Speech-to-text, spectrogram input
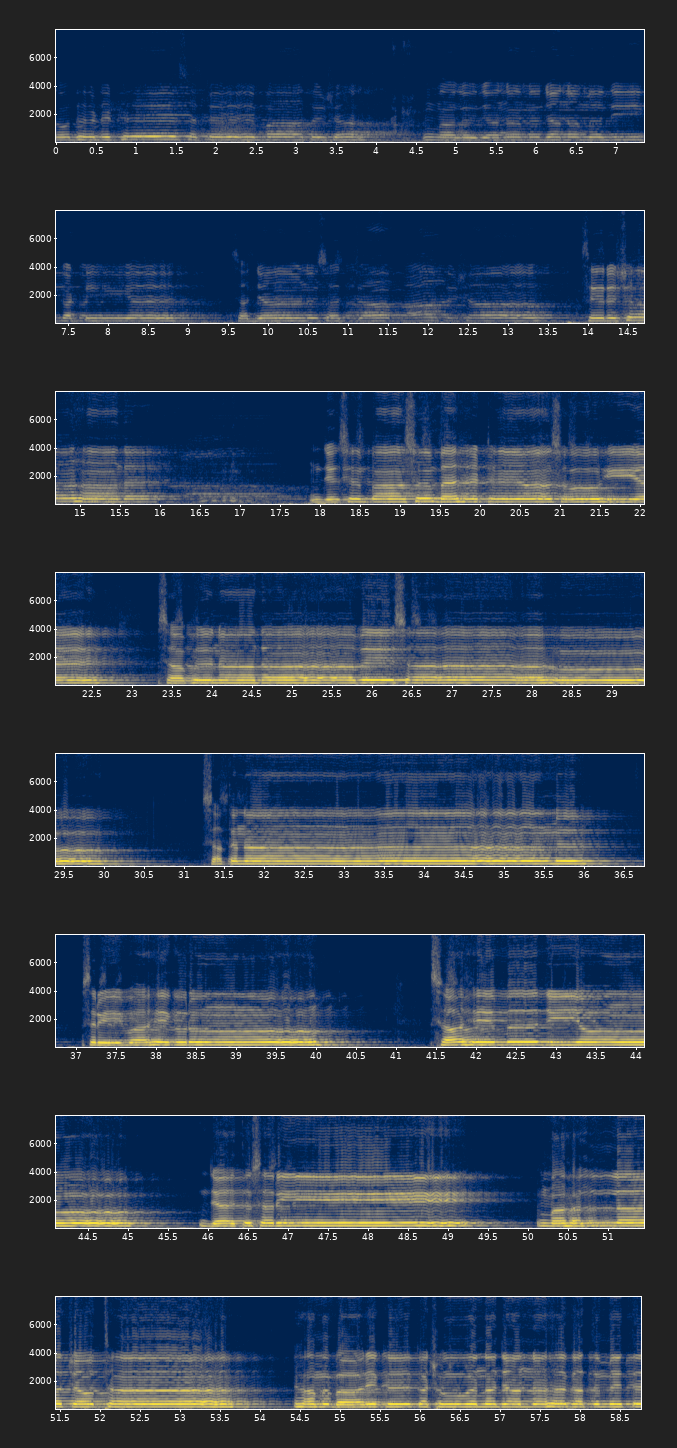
ਦੁਧ ਡਿਠੇ ਸੱਚੇ ਬਾਦਸ਼ਾਹ, ਮਲ ਜਨਮ ਜਨਮ ਦੀ ਕਟੀਐ, ਸਜਣ ਸੱਚਾ ਪਾਤਸ਼ਾਹ। ਸਿਰ ਸ਼ਾਹਾਂ ਦੇ ਜਿਸ ਪਾਸ ਬਹਿਠਿਆ ਸੋਹੀਐ, ਸਭਨਾ ਦਾ ਵਿਸਾਹੋ ਸਤਨਾਮ। ਸ੍ਰੀ ਵਾਹਿਗੁਰੂ। ਸਾਹਿਬ ਜੀਓ। ਜੈਤ ਸਰੀ। ਮਹੱਲਾ ਚੌਥਾ। ਹਮ ਬਾਰਿਕ ਕਛੂ ਨ ਜਾਣਹ ਗਤ ਮਿਤ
